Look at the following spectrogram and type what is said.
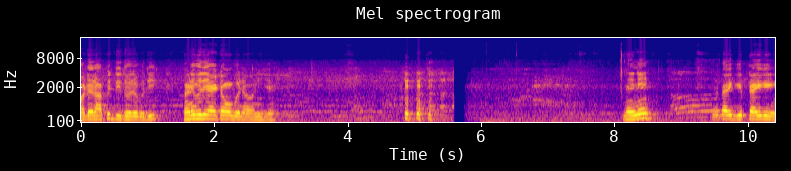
ઓર્ડર આપી જ દીધો છે બધી. ઘણી બધી આઈટમો બનાવવાની છે. નહીં નહીં? તો તારી ગિફ્ટ આવી ગઈ.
